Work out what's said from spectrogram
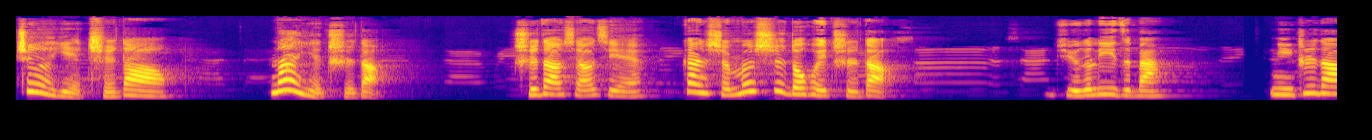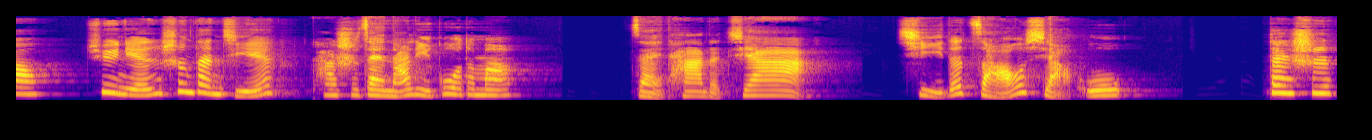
这也迟到，那也迟到。迟到小姐干什么事都会迟到。举个例子吧，你知道去年圣诞节他是在哪里过的吗？在他的家，起得早小屋。但是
